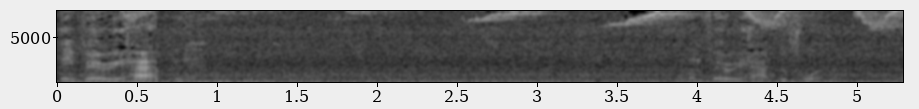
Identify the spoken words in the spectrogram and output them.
They very happy. Very happy for them.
